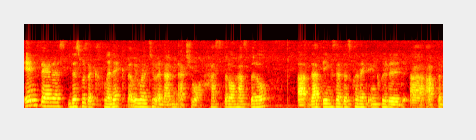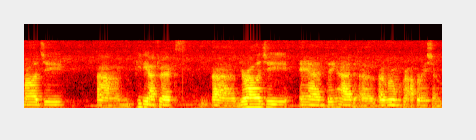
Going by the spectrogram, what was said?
In fairness, this was a clinic that we went to and not an actual hospital hospital. Uh, that being said, this clinic included uh, ophthalmology, um, pediatrics, uh, urology, and they had a, a room for operations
